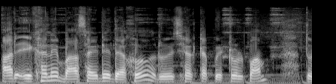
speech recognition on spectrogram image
আর এখানে বা সাইডে দেখো রয়েছে একটা পেট্রোল পাম্প। তো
